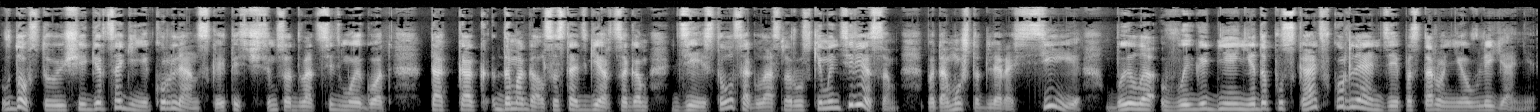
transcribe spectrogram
вдовствующей герцогиней Курлянской, 1727 год, так как домогался стать герцогом, действовал согласно русским интересам, потому что для России было выгоднее не допускать в Курляндии постороннего влияния.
